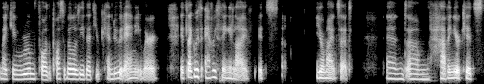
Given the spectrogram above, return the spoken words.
making room for the possibility that you can do it anywhere it's like with everything in life it's your mindset and um, having your kids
